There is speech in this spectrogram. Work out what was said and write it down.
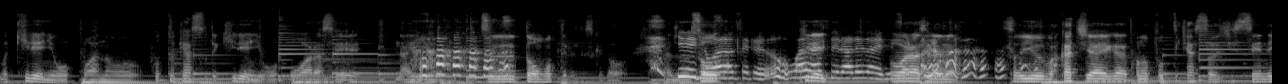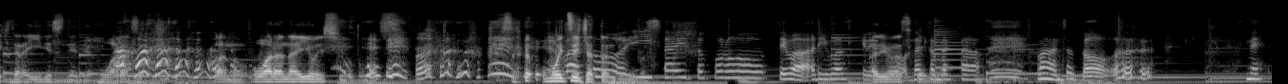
まあ、綺麗におあの、ポッドキャストで綺麗にお終わらせないように ずーっと思ってるんですけど、綺麗に終わらせる終わらせられないです。終わらせられない。そういう分かち合いがこのポッドキャストを実践できたらいいですねで終わらせ あの終わらないようにしようと思います。思いついちゃったんでまあ言いたいところではありますけれどもなかなかまあちょっとね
